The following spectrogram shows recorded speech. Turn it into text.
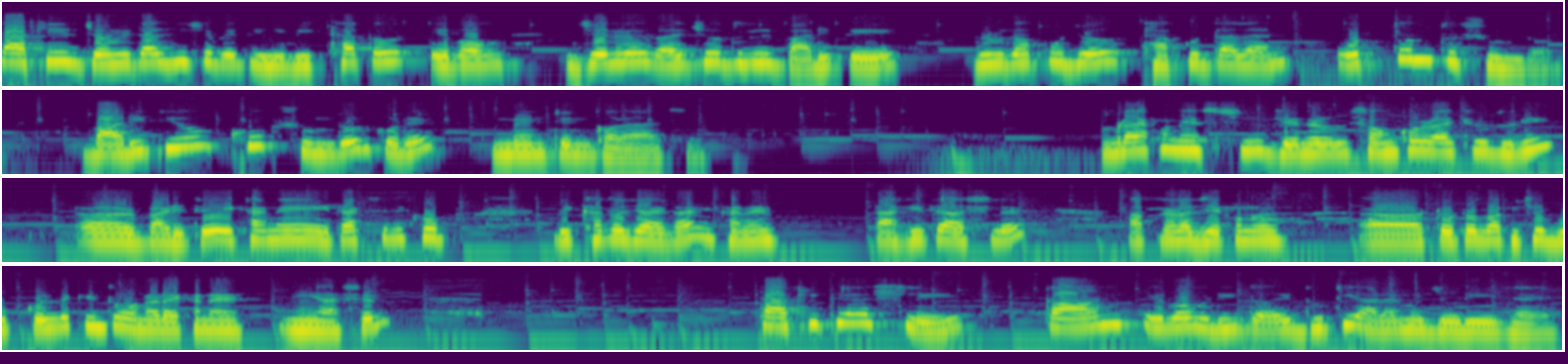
টাকির জমিদার হিসেবে তিনি বিখ্যাত এবং জেনারেল রায়চৌধুরীর বাড়িতে দুর্গাপুজো, ঠাকুর দালান অত্যন্ত সুন্দর। বাড়িটিও খুব সুন্দর করে মেনটেন করা আছে। আমরা এখন এসেছি জেনারেল শঙ্কর রায়চৌধুরী বাড়িতে। এখানে এটা অ্যাকচুয়ালি খুব বিখ্যাত জায়গা। এখানে টাকিতে আসলে আপনারা যে কোনো টোটো বা কিছু বুক করলে কিন্তু ওনারা এখানে নিয়ে আসেন। টাকিতে আসলে কান এবং হৃদয় দুটি আরামে জড়িয়ে যায়।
